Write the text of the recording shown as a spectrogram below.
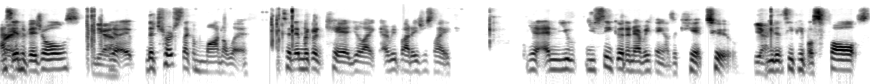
as right. individuals Yeah. you know, it- the church is like a monolith to an immigrant kid you're like everybody's just like you know and you you see good in everything as a kid too Yeah. you didn't see people's faults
